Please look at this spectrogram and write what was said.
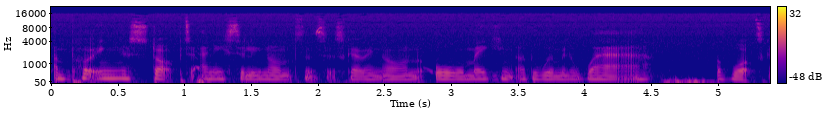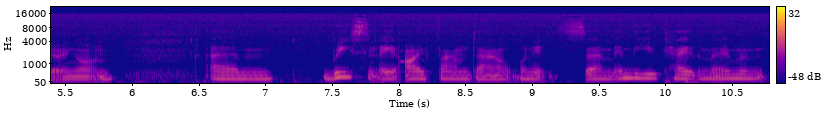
and putting a stop to any silly nonsense that's going on or making other women aware of what's going on. Um, recently, I found out when it's um, in the UK at the moment,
